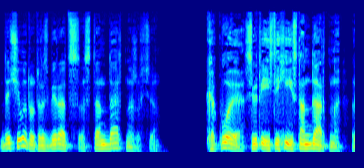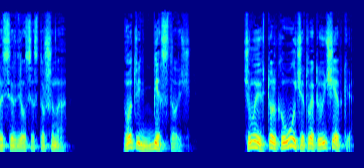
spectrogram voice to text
Да чего тут разбираться, стандартно же все. «Какое, святые стихии, стандартно!» — рассердился старшина. «Вот ведь бестолочь! Чему их только учат в этой учебке?»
